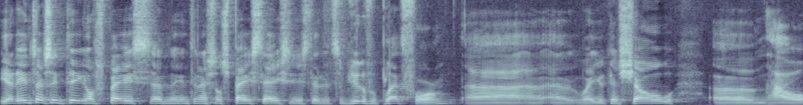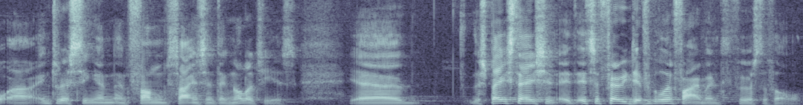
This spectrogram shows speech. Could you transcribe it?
Yeah, the interesting thing of space and the International Space Station is that it's a beautiful platform uh, uh, where you can show um, how uh, interesting and, and, fun science and technology is. The space station, it, it's a very difficult environment, first of all.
